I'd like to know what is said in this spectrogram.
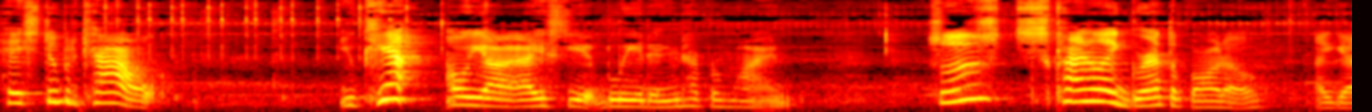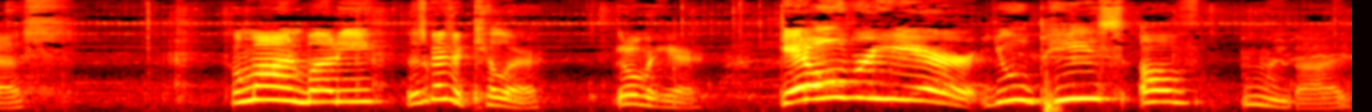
hey, stupid cow. You can't. Oh, yeah, I see it bleeding. Never mind. So this is kind of like Grand Theft Auto, I guess. Come on, buddy. This guy's a killer. Get over here. Get over here, you piece of. Oh my god.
